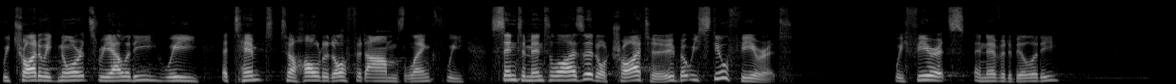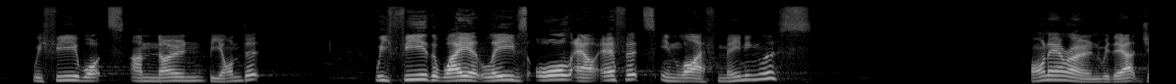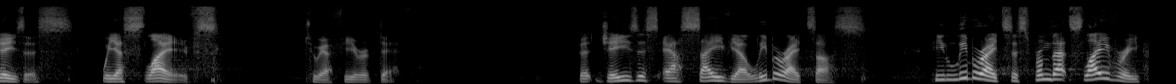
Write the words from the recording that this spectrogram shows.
We try to ignore its reality. We attempt to hold it off at arm's length. We sentimentalize it or try to, but we still fear it. We fear its inevitability. We fear what's unknown beyond it. We fear the way it leaves all our efforts in life meaningless. On our own, without Jesus, we are slaves to our fear of death. But Jesus, our Saviour, liberates us. He liberates us from that slavery.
